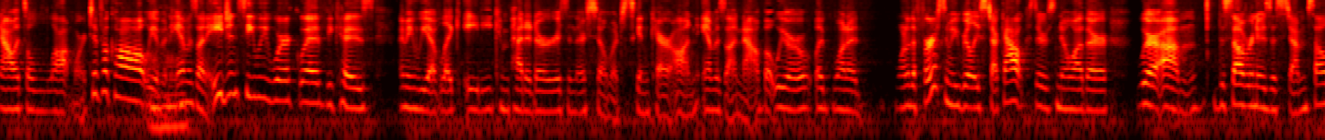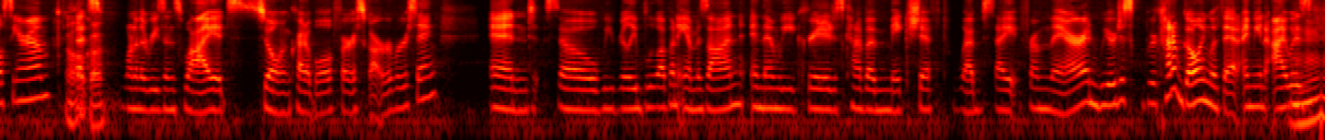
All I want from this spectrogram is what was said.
Now it's a lot more difficult. We have Mm-hmm. an Amazon agency we work with because, I mean, we have like 80 competitors and there's so much skincare on Amazon now. But we were like one of one of the first and we really stuck out because there's no other where um, the cell renew is a stem cell serum Oh, that's okay. one of the reasons why it's so incredible for scar reversing and so we really blew up on Amazon, and then we created just kind of a makeshift website from there. And we were just we are kind of going with it. I mean, I was mm-hmm.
